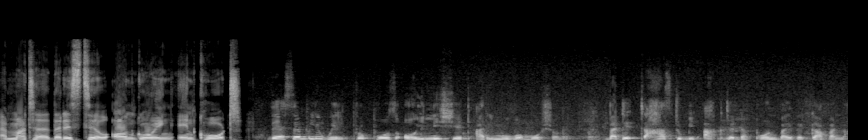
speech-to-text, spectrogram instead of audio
a matter that is still ongoing in court. The Assembly will propose or initiate a removal motion, but it has to be acted upon by the governor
